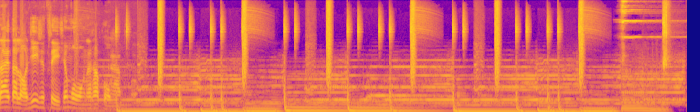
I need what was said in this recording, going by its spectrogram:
ได้ตลอด 24 ชั่วโมงนะครับผม ครับผม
